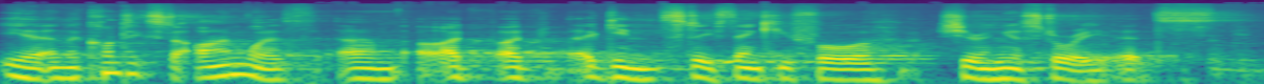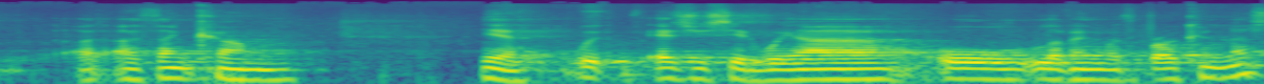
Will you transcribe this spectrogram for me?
yeah, in the context that I'm with, um, I'd, I'd, again, Steve, thank you for sharing your story. It's, I, I think, um, yeah, we, as you said, we are all living with brokenness,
